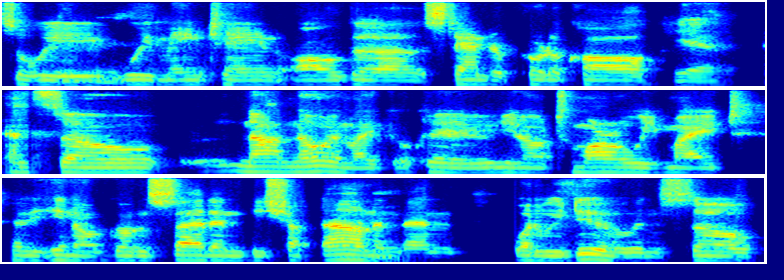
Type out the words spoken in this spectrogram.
so we mm-hmm. we maintain all the standard protocol yeah and so not knowing like okay you know tomorrow we might you know go to set and be shut down mm-hmm. and then what do we do and so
